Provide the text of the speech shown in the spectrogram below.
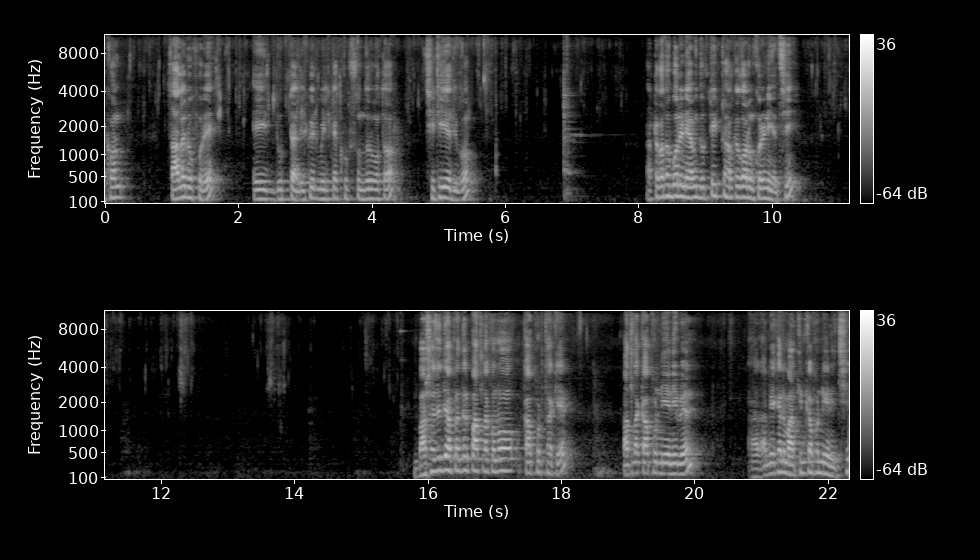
এখন চালের উপরে এই দুধটা লিকুইড মিল্কটা খুব সুন্দর মতো ছিটিয়ে দিব। একটা কথা বলিনি, আমি দুধটা একটু হালকা গরম করে নিয়েছি। বাসায় যদি আপনাদের পাতলা কোনো কাপড় থাকে, পাতলা কাপড় নিয়ে নেবেন। আর আমি এখানে মার্কিন কাপড় নিয়ে নিচ্ছি।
